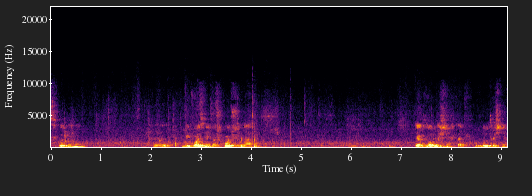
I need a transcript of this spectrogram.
схуднення, Е, мікозні пошкодження, як зовнішніх, так і внутрішніх,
